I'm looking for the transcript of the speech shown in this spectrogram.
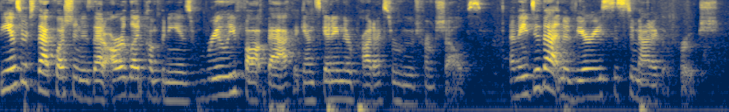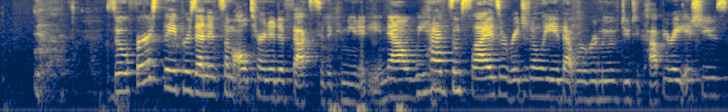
The answer to that question is that our lead companies really fought back against getting their products removed from shelves. And they did that in a very systematic approach. So, first, they presented some alternative facts to the community. Now, we had some slides originally that were removed due to copyright issues,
